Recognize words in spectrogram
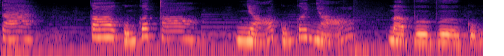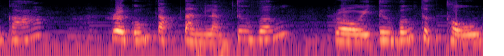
ta. To cũng có to, nhỏ cũng có nhỏ, mà vừa vừa cũng có. Rồi cũng tập tành làm tư vấn, rồi tư vấn thực thụ.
